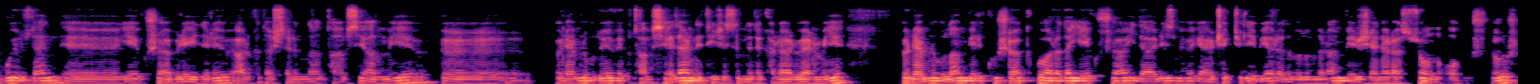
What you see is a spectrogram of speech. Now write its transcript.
bu yüzden e, Y kuşağı bireyleri arkadaşlarından tavsiye almayı e, önemli buluyor ve bu tavsiyeler neticesinde de karar vermeyi önemli bulan bir kuşak. Bu arada Y kuşağı idealizmi ve gerçekçiliği bir arada bulunduran bir jenerasyon olmuştur.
